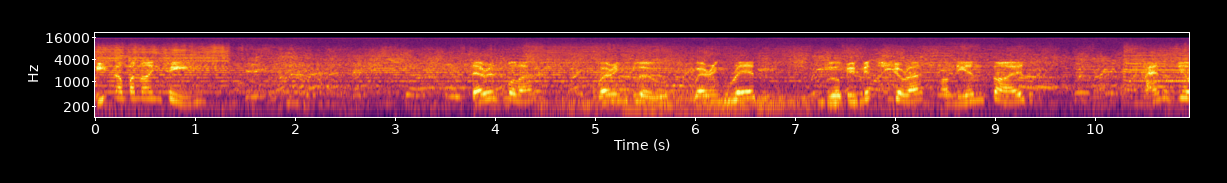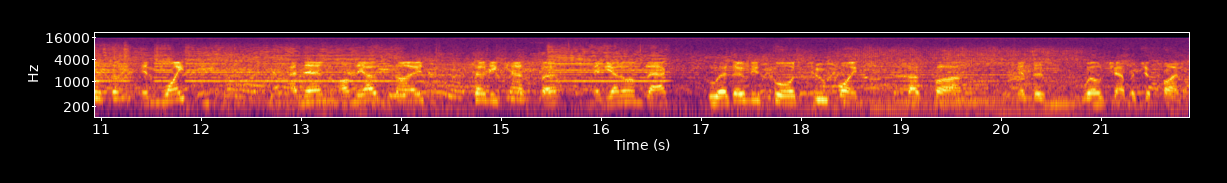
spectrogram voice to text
heat number 19. There is Muller, wearing blue. Wearing red will be Mitch Shirra on the inside. Hans Nielsen in white. And then on the outside, Toni Kasper in yellow and black, who has only scored two points thus far in this World Championship final.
